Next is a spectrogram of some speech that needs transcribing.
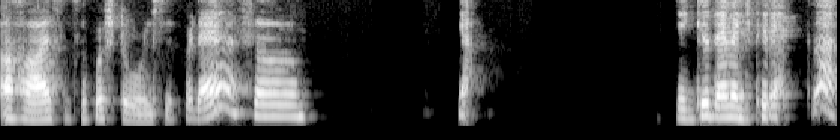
og har sånn så forståelse for det, så ja. Legger jo det veldig til rette, da.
